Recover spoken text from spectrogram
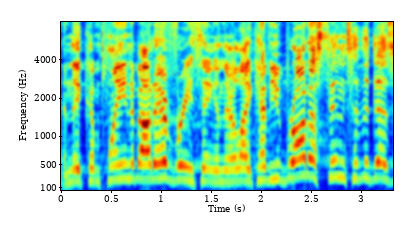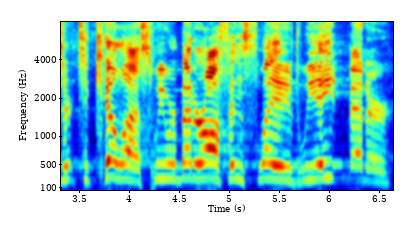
and they complain about everything and they're like, Have you brought us into the desert to kill us? We were better off enslaved. We ate better.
